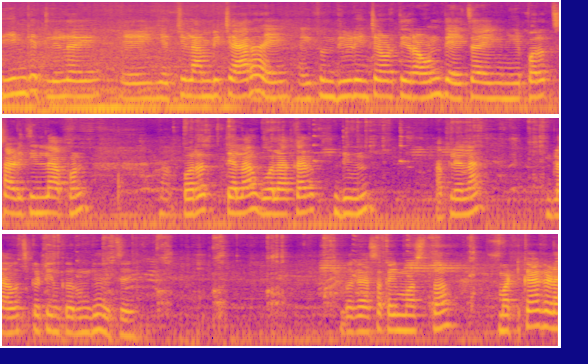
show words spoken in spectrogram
तीन घेतलेलं आहे हे याची लांबी चार आहे इथून दीड इंचावरती राऊंड द्यायचा आहे आणि हे परत साडेतीनला आपण परत त्याला गोलाकार देऊन आपल्याला ब्लाऊज कटिंग करून घ्यायचं आहे. बघा असं काही मस्त मटका गळा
